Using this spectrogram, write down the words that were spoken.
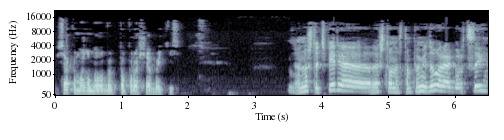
всяко можно было бы попроще обойтись. Ну что, теперь э, что у нас там? Помидоры, огурцы.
